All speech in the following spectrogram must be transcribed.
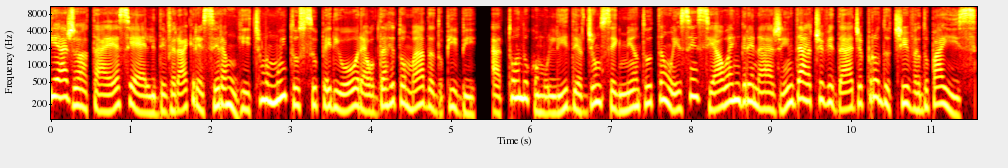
que a JSL deverá crescer a um ritmo muito superior ao da retomada do PIB, atuando como líder de um segmento tão essencial à engrenagem da atividade produtiva do país,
